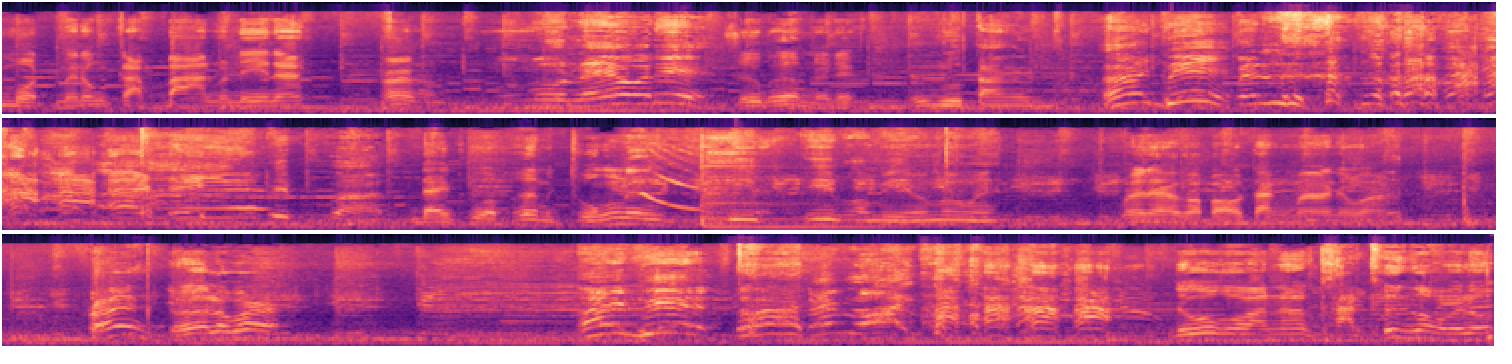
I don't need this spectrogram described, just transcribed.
ไม่หมดไม่ต้องกลับบ้านวันนี้นะเออหมดแล้วอะดิซื้อเพิ่มหน่อยดิดูตังค์เฮ้ยพี่เป็นเรื่องสิบบาทได้ถั่วเพิ่มอีกถุงหนึ่งพี่พี่พอมีบ้างไหมไม่ได้เอากระเป๋าตังค์มาเดี๋ยวว่าเฮ้ยเจอแล้วเว่าเฮ้ยพี่แบงค์ร้อยดูก่อนนะขาดครึ่งก็ไม่รู้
